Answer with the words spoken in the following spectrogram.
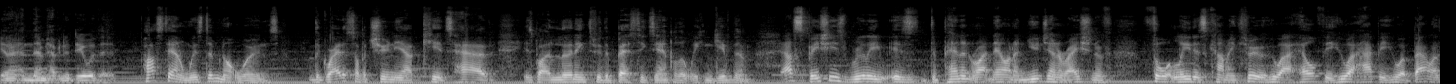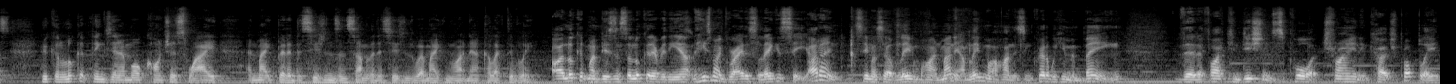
You know, and them having to deal with it. Pass down wisdom, not wounds. The greatest opportunity our kids have is by learning through the best example that we can give them. Our species really is dependent right now on a new generation of thought leaders coming through who are healthy, who are happy, who are balanced, who can look at things in a more conscious way and make better decisions than some of the decisions we're making right now collectively. I look at my business, I look at everything else, and he's my greatest legacy. I don't see myself leaving behind money. I'm leaving behind this incredible human being that if I condition, support, train, and coach properly,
